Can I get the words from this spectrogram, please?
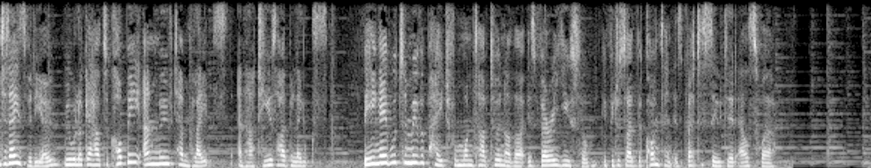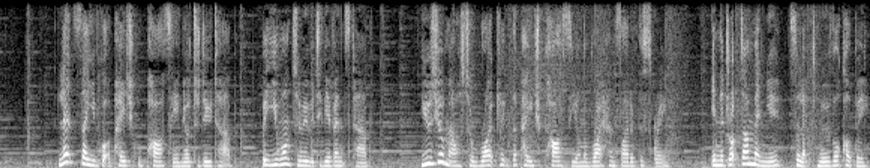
today's video, we will look at how to copy and move templates and how to use hyperlinks. Being able to move a page from one tab to another is very useful if you decide the content is better suited elsewhere. Let's say you've got a page called Party in your To Do tab, but you want to move it to the Events tab. Use your mouse to right click the page Party on the right hand side of the screen. In the drop down menu, select Move or Copy.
